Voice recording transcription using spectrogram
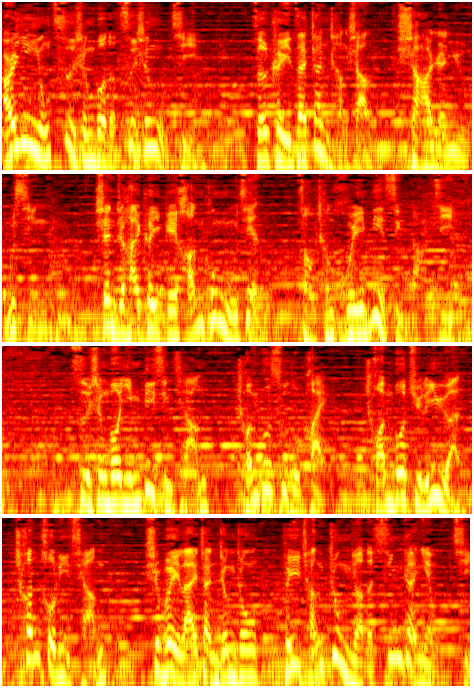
而应用次声波的次声武器，则可以在战场上杀人于无形，甚至还可以给航空母舰造成毁灭性打击。次声波隐蔽性强，传播速度快，传播距离远，穿透力强，是未来战争中非常重要的新概念武器。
